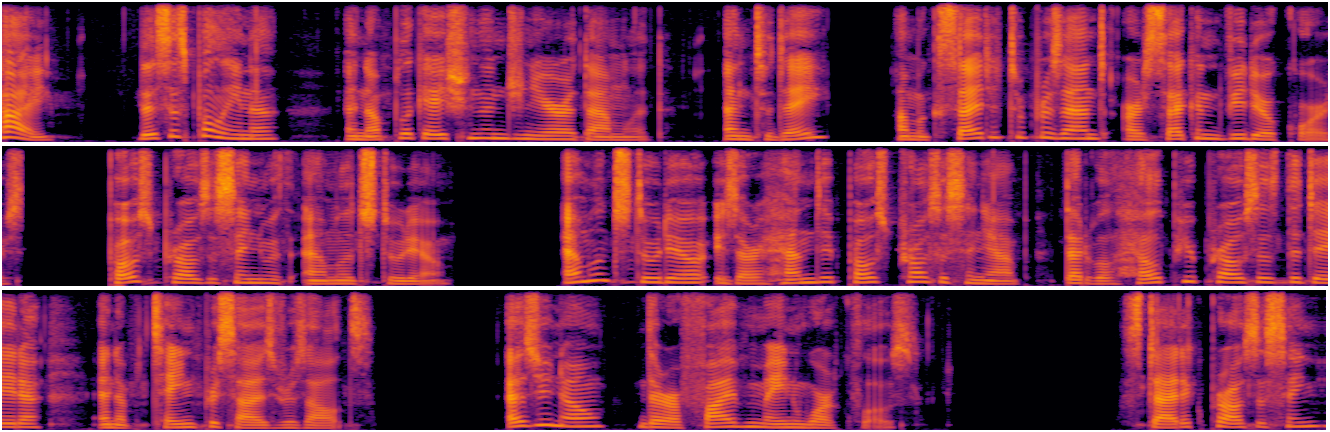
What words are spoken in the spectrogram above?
Hi, this is Paulina, an application engineer at Emlid, and today I'm excited to present our second video course, Post-Processing with Emlid Studio. Emlid Studio is our handy post-processing app that will help you process the data and obtain precise results. As you know, there are five main workflows. Static processing,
